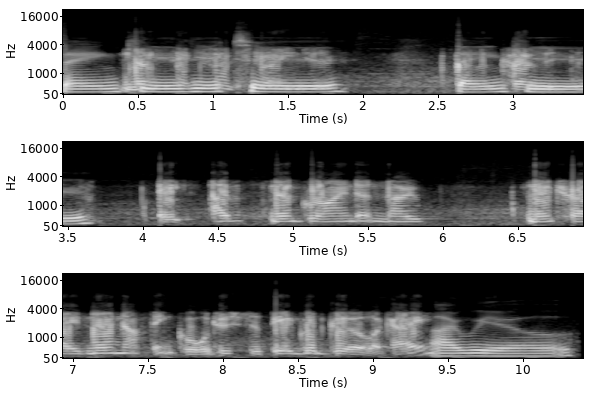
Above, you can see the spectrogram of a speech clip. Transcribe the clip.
Thank No you, you too. Thank you. I've no Grindr, no, no trade, no nothing. Gorgeous, just be a good girl, okay? I will.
